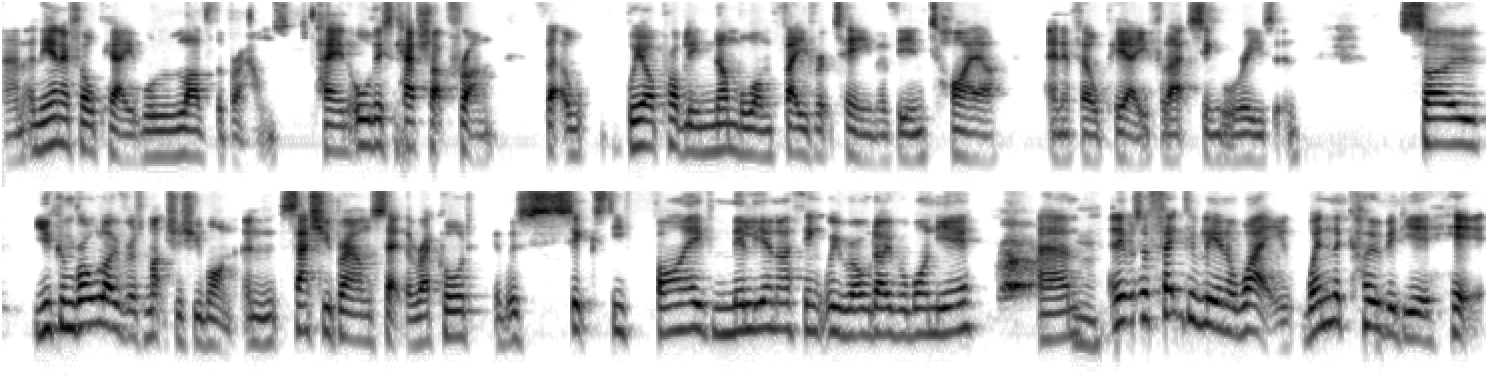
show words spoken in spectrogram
Um, and the NFLPA will love the Browns paying all this cash up front. That we are probably number one favorite team of the entire NFLPA for that single reason. So you can roll over as much as you want. And Sashi Brown set the record. It was 65 million, I think we rolled over one year. Um, mm. And it was effectively, in a way, when the COVID year hit,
